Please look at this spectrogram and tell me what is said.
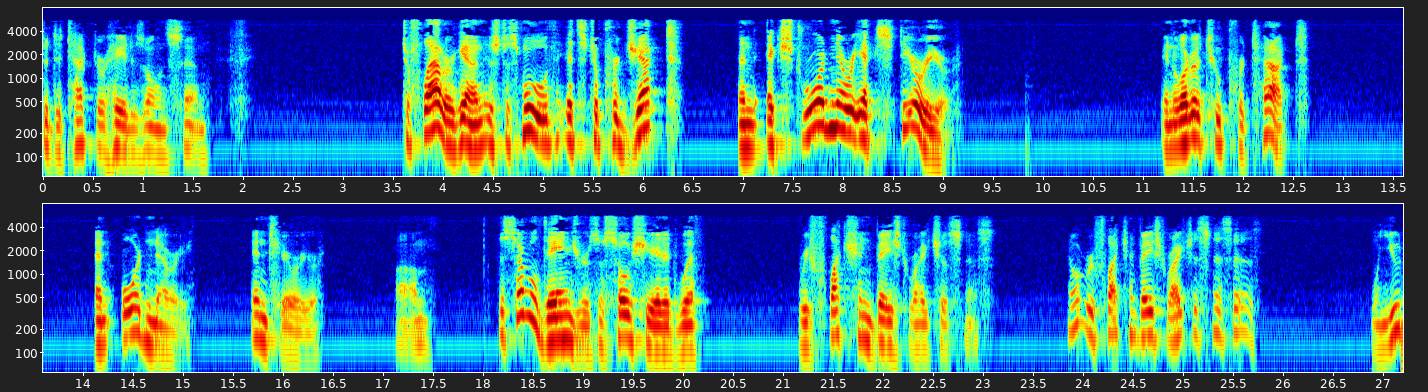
to detect or hate his own sin. To flatter, again, is to smooth, it's to project an extraordinary exterior in order to protect an ordinary interior. Um, there's several dangers associated with reflection based righteousness. You know what reflection based righteousness is? When you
